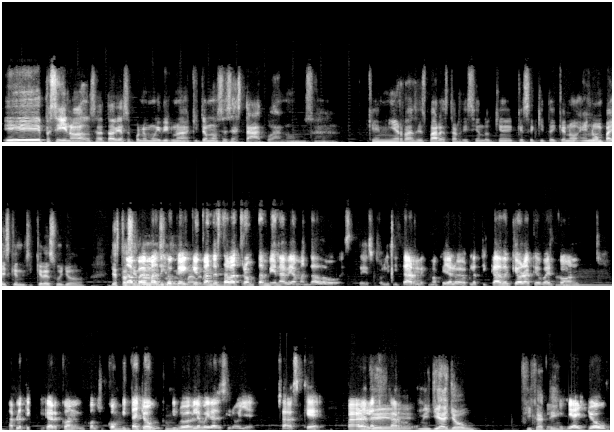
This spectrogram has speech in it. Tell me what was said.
Y pues sí, ¿no? O sea, todavía se pone muy digno. Aquí tenemos esa estatua, ¿no? O sea, ¿qué mierdas es para estar diciendo que, que se quita y que no? En un país que ni siquiera es suyo. Ya está No, pero además dijo que, que cuando estaba Trump también había mandado este, solicitarle, ¿no? Que ya lo había platicado y que ahora que va a ir con, Ah, a platicar con, con su compita Joe y lo- le va a ir a decir, oye, ¿sabes qué? Párale a tu oye, carro. mi G.I. Joe, fíjate, Y ya Joe,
